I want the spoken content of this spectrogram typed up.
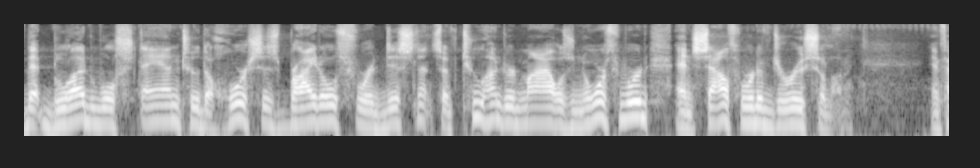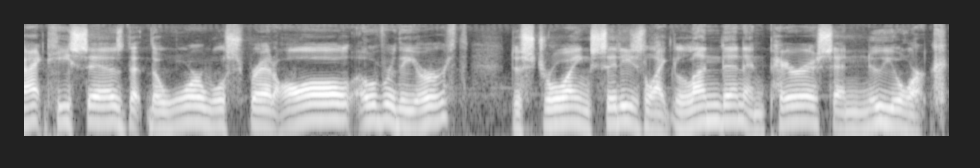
that blood will stand to the horses' bridles for a distance of 200 miles northward and southward of Jerusalem. In fact, he says that the war will spread all over the earth, destroying cities like London and Paris and New York.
